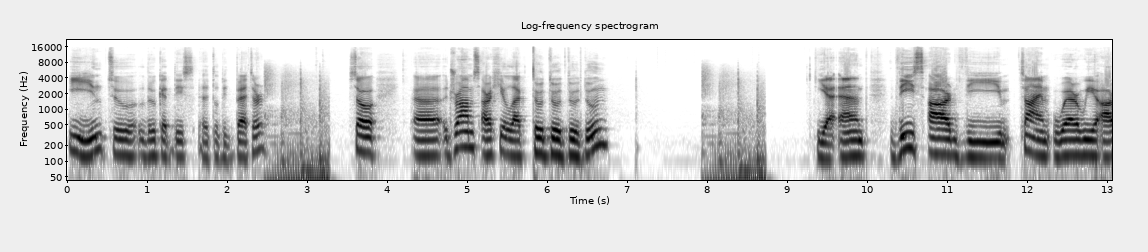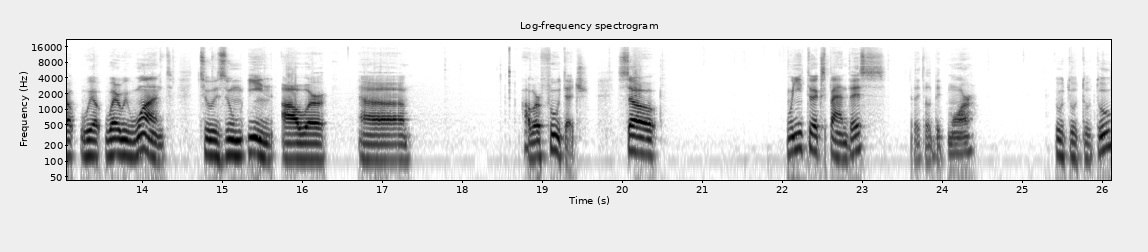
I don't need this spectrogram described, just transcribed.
in to look at this a little bit better. So uh, drums are here like do do do dun. Yeah, and these are the time where we are where we want to zoom in our uh, our footage. So we need to expand this a little bit more. Two, two, two, two.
